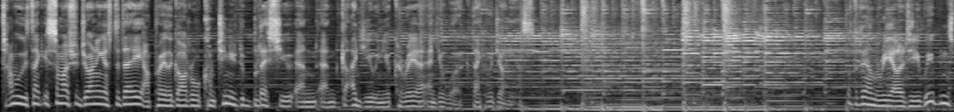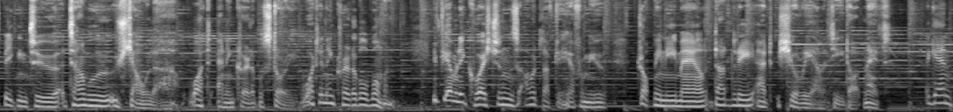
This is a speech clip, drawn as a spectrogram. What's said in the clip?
Tabu, thank you so much for joining us today. I pray that God will continue to bless you and, and guide you in your career and your work. Thank you for joining us. Today on Reality, we've been speaking to Taiwo Saola. What an incredible story. What an incredible woman. If you have any questions, I would love to hear from you. Drop me an email, dudley at surereality.net. Again,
